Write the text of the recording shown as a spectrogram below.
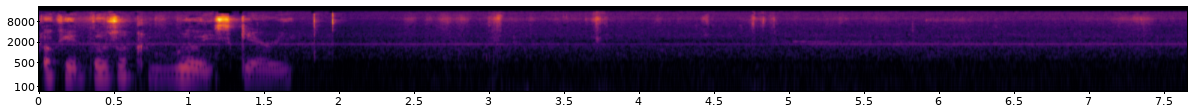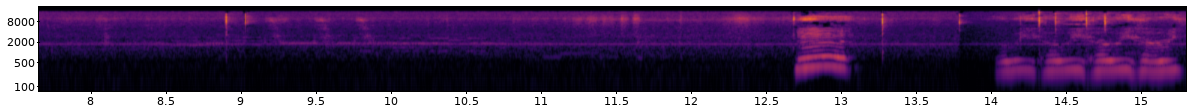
Okay, those look really scary. Yeah! Hurry, hurry, hurry, hurry.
